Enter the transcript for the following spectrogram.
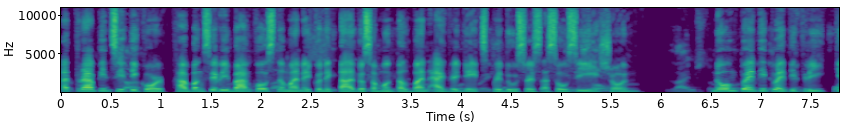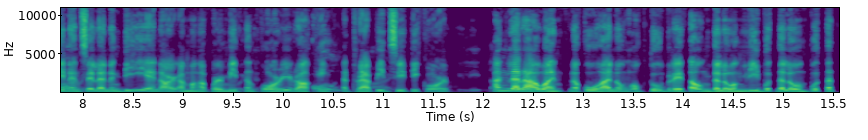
at Rapid City Corp habang si Ribancos naman ay konektado sa Montalban Aggregates Producers Association. Noong 2023, kinansela ng DENR ang mga permit ng Quarry Rock Inc. at Rapid City Corp. Ang larawan, nakuha noong Oktubre taong 2023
